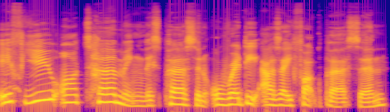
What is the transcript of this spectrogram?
if you are terming this person already as a fuck person,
